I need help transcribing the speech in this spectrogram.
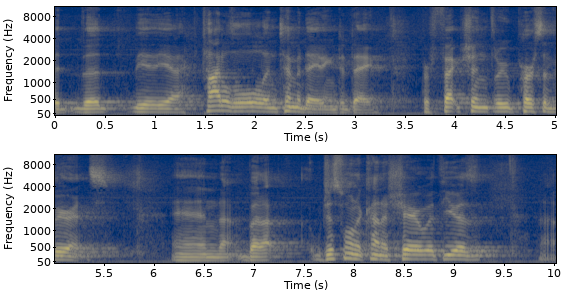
It, the the uh, title's a little intimidating today: perfection through perseverance. And uh, but I just want to kind of share with you as uh,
